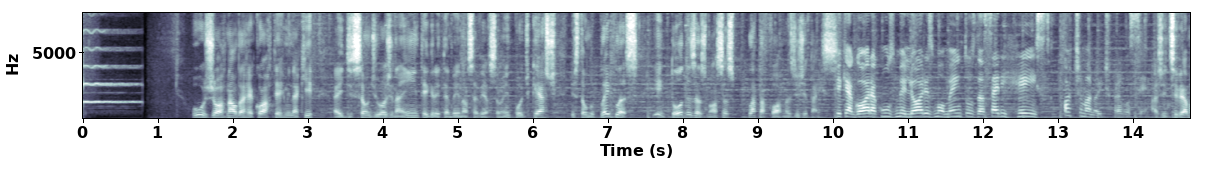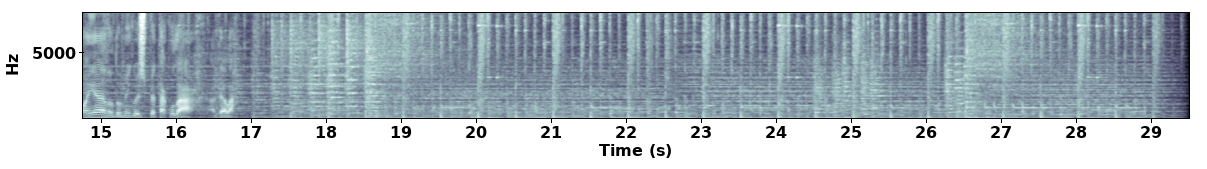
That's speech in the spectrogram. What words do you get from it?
O Jornal da Record termina aqui. A edição de hoje na íntegra e também nossa versão em podcast estão no Play Plus e em todas as nossas plataformas digitais. Fique agora com os melhores momentos da série Reis. Ótima noite para você. A gente se vê amanhã no Domingo Espetacular. Até lá.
